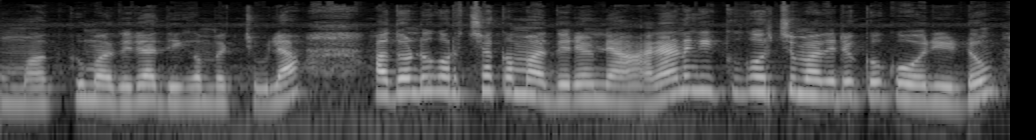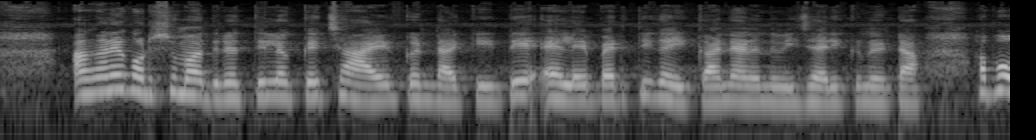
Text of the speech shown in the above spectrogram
ഉമ്മക്ക് മധുരം അധികം പറ്റൂല. അതുകൊണ്ട് കുറച്ചൊക്കെ മധുരം ഞാനാണെങ്കിൽ കുറച്ച് മധുരമൊക്കെ കോരിയിടും. അങ്ങനെ കുറച്ച് മധുരത്തിലൊക്കെ ചായ ഒക്കെ ഉണ്ടാക്കിയിട്ട് ഇലയപ്പരത്തി കഴിക്കാനാണെന്ന് വിചാരിക്കുന്നത് കേട്ടോ. അപ്പോൾ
